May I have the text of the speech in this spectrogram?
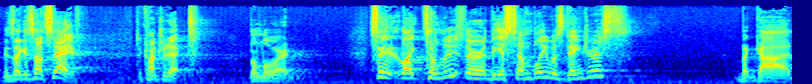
He's like, it's not safe to contradict the Lord. See, like to Luther, the assembly was dangerous, but God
